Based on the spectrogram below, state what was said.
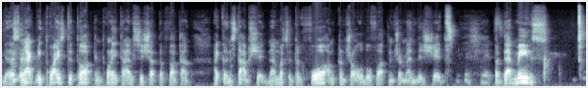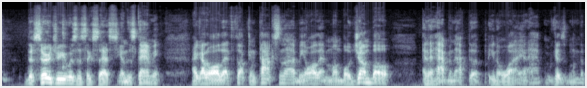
you had to smack me twice to talk and twenty times to shut the fuck up. I couldn't stop shitting. I must have took four uncontrollable fucking tremendous shits. But that means the surgery was a success. You understand me? I got all that fucking toxin out of me, all that mumbo jumbo, and it happened after. You know why it happened? Because when the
